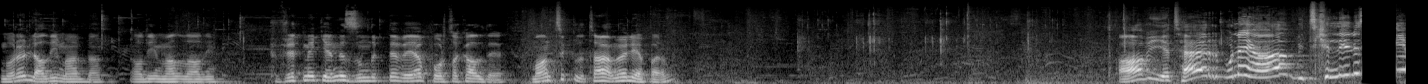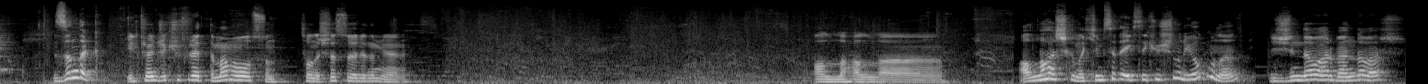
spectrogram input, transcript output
Morello alayım abi ben. Alayım vallahi alayım. Küfretmek yerine zındık de veya portakal de. Mantıklı tamam öyle yaparım. Abi yeter bu ne ya? Bitkinliğini s**eyim. Zındık. İlk önce küfür ettim ama olsun. Sonuçta söyledim yani. Allah Allah. Allah aşkına kimse de executioner yok mu lan? Jin'de var, bende var.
